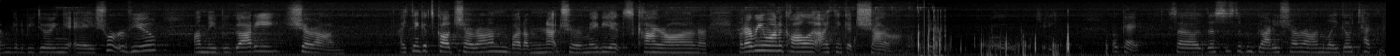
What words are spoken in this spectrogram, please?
I'm going to be doing a short review on the Bugatti Chiron. I think it's called Chiron, but I'm not sure. Maybe it's Chiron or whatever you want to call it. I think it's Chiron. Oh, kitty. Okay, so this is the Bugatti Chiron Lego Technic.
